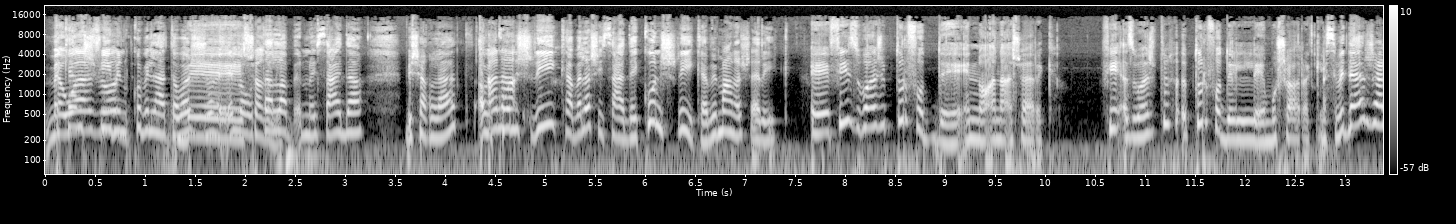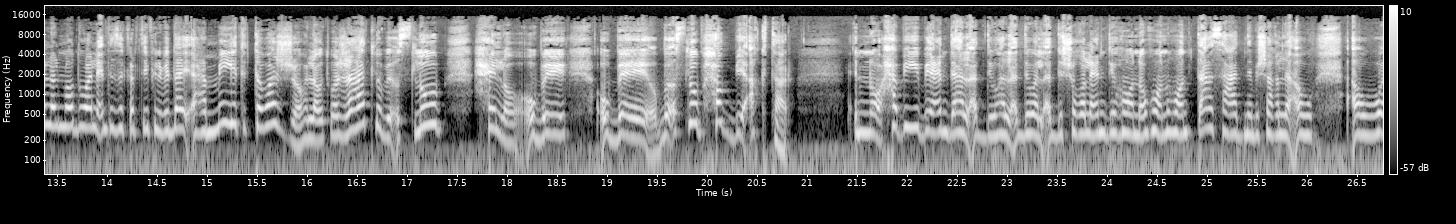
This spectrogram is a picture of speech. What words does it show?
من ما كانش في من قبلها توجه بشغل. طلب إنه يساعدها بشغلات أو أنا- يكون شريكها بلاش يساعدها يكون شريكها بمعنى شريك. إيه، في زواج بترفض إنه أنا أشارك. في أزواج بت- بترفض المشاركة. بس بدي أرجع للموضوع اللي أنت ذكرتيه في البداية أهمية التوجه. لو توجهت له بأسلوب حلو وب... وب... وباسلوب حبي أكثر إنه حبيبي عندي هالقد وهالقد وهالقد شغل عندي هون وهون وهون تعال ساعدني بشغلة أو أو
